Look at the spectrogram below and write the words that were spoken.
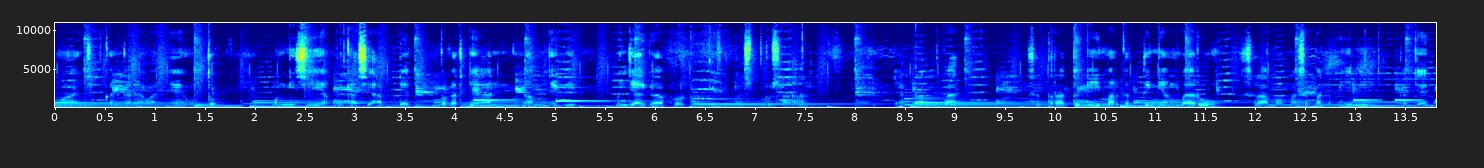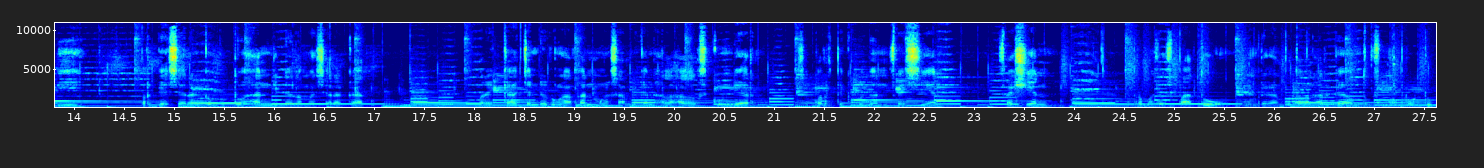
mewajibkan karyawannya untuk mengisi aplikasi update pekerjaan guna menjadi menjaga produktivitas perusahaan. Yang keempat, strategi marketing yang baru selama masa pandemi ini terjadi pergeseran kebutuhan di dalam masyarakat. Mereka cenderung akan mengesampingkan hal-hal sekunder seperti kebutuhan fashion, fashion termasuk sepatu. Memberikan potongan harga untuk semua produk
